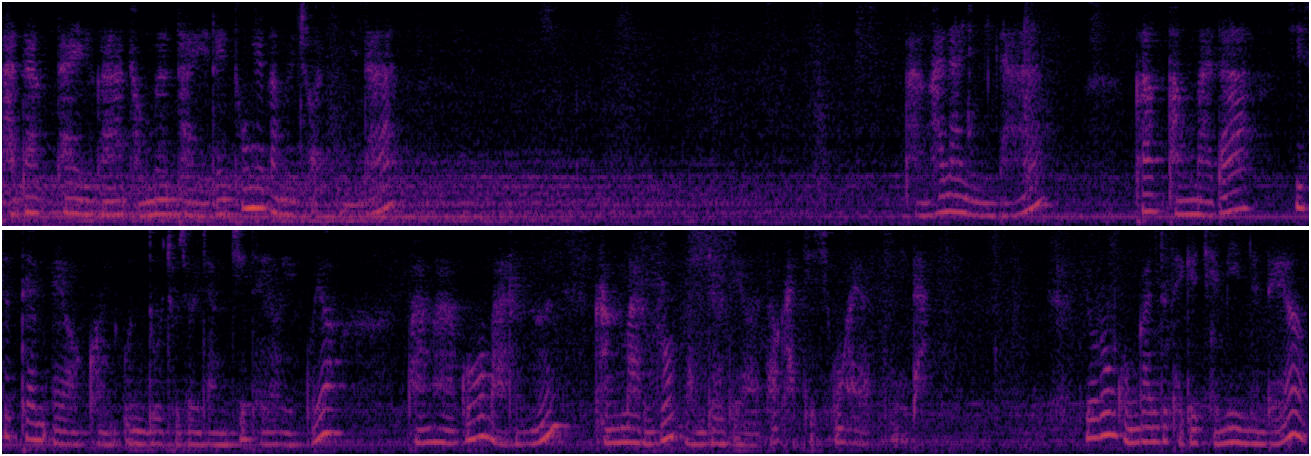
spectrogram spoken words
바닥 타일과 벽면 타일에 통일감을 주었습니다. 방 하나입니다. 각 방마다 시스템 에어컨 온도 조절 장치 되어 있고요. 방하고 마루는 강마루로 연결되어서 같이 시공하였습니다. 이런 공간도 되게 재미있는데요.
